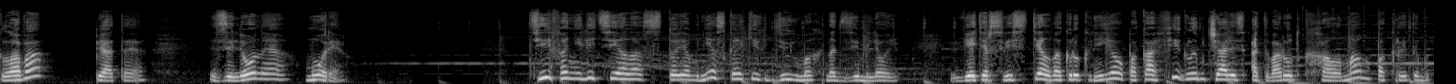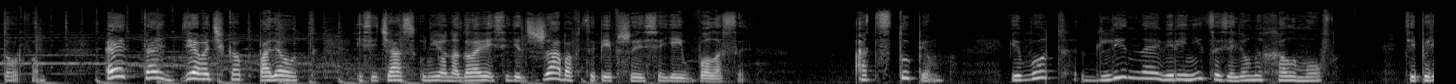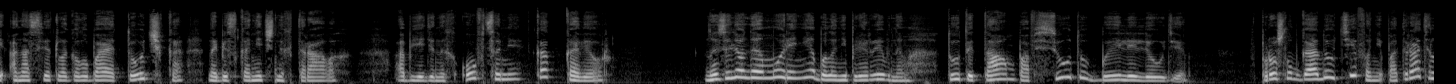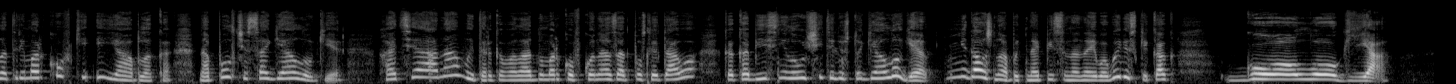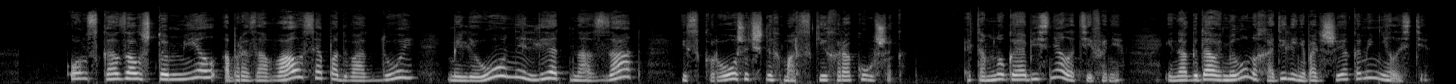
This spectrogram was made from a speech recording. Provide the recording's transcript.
Глава пятая. Зеленое море. Тифани летела, стоя в нескольких дюймах над землей. Ветер свистел вокруг нее, пока фиглы мчались от ворот к холмам, покрытым торфом. Это девочка полет, и сейчас у нее на голове сидит жаба, вцепившаяся ей в волосы. Отступим, и вот длинная вереница зеленых холмов – Теперь она светло-голубая точка на бесконечных травах, объеденных овцами, как ковер. Но зеленое море не было непрерывным. Тут и там повсюду были люди. В прошлом году Тифани потратила три морковки и яблоко на полчаса геологии, хотя она выторговала одну морковку назад после того, как объяснила учителю, что геология не должна быть написана на его вывеске как «гология». Он сказал, что мел образовался под водой миллионы лет назад из крошечных морских ракушек. Это многое объясняло Тифани. Иногда в мелу находили небольшие окаменелости.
